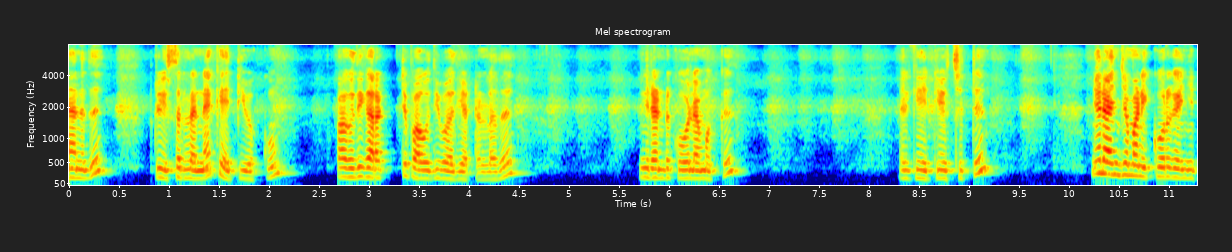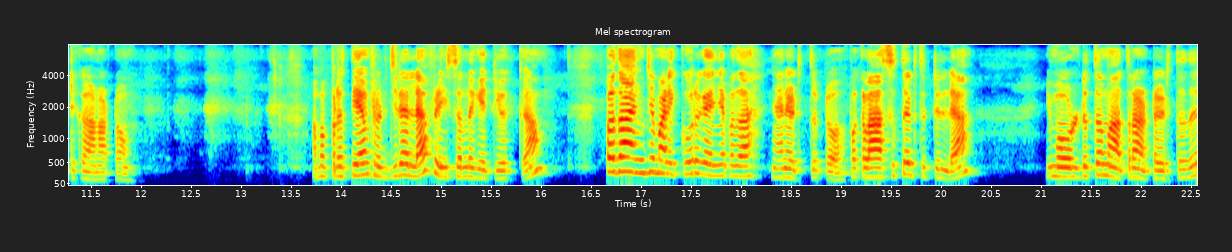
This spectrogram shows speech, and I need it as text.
ഞാനിത് ഫ്രീസറിൽ തന്നെ കയറ്റി വെക്കും. പകുതി കറക്റ്റ് പകുതി പകുതിയായിട്ടുള്ളത്. ഈ രണ്ട് കോല നമുക്ക് അതിൽ കയറ്റി വെച്ചിട്ട് ഞാൻ അഞ്ച് മണിക്കൂർ കഴിഞ്ഞിട്ട് കാണാം കേട്ടോ. അപ്പോൾ പ്രത്യേകം ഫ്രിഡ്ജിലല്ല ഫ്രീസറിൽ കയറ്റി വെക്കാം. അപ്പോൾ അതാ അഞ്ച് മണിക്കൂർ കഴിഞ്ഞപ്പോൾ അതാ ഞാൻ എടുത്തിട്ടോ അപ്പോൾ ക്ലാസ്സത്തെ എടുത്തിട്ടില്ല. ഈ മോൾഡത്തെ മാത്രമാണ് കേട്ടോ എടുത്തത്.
